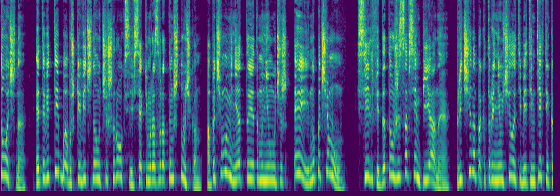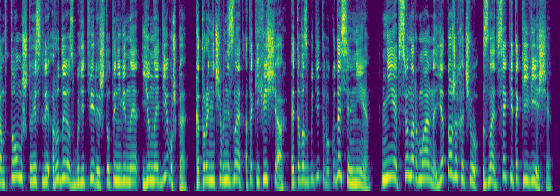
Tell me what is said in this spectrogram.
Точно! Это ведь ты, бабушка, вечно учишь Рокси всяким развратным штучкам. А почему меня ты этому не учишь? Эй, ну почему? Сильфи, да ты уже совсем пьяная. Причина, по которой не учила тебя этим техникам в том, что если Рудеус будет верить, что ты невинная юная девушка, которая ничего не знает о таких вещах, это возбудит его куда сильнее. «Не, все нормально, я тоже хочу знать всякие такие вещи.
